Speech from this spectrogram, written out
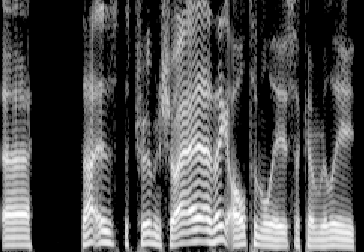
uh, that is the Truman Show. I, I think ultimately it's like a really,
